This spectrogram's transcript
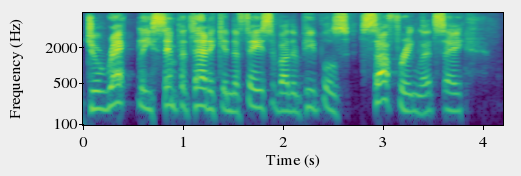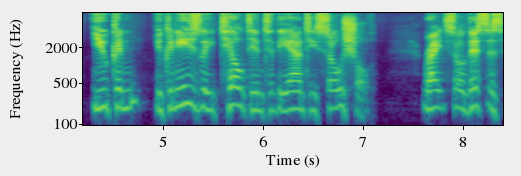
directly sympathetic in the face of other people's suffering, let's say, you can you can easily tilt into the antisocial, right? So this is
